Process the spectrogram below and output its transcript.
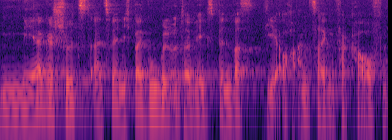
mehr geschützt, als wenn ich bei Google unterwegs bin, was die auch Anzeigen verkaufen.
